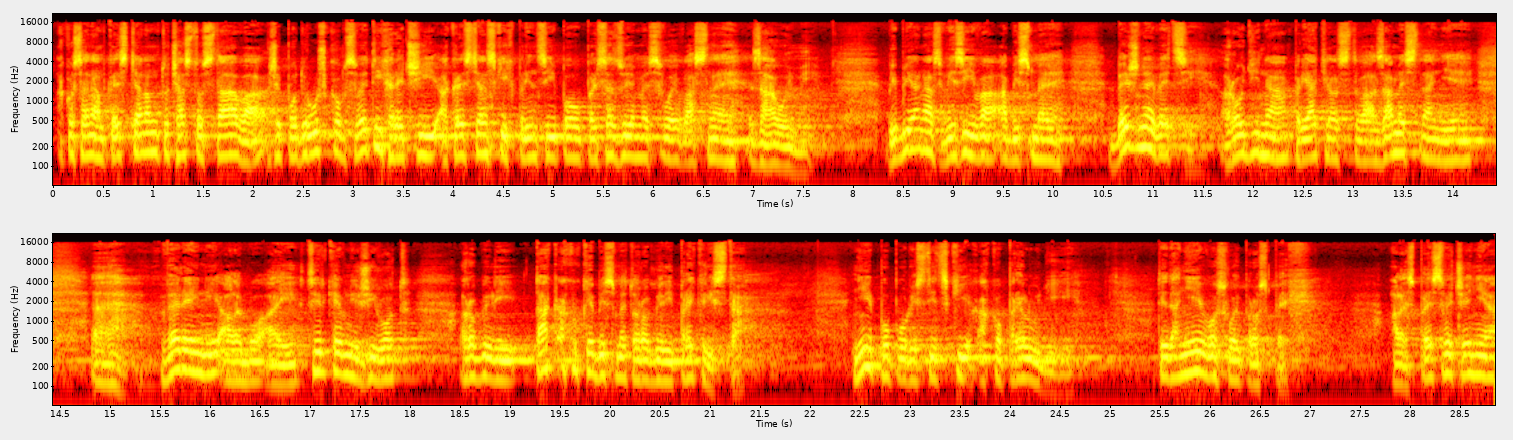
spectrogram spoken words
Ako sa nám kresťanom to často stáva, že pod rúškom svetých rečí a kresťanských princípov presadzujeme svoje vlastné záujmy. Biblia nás vyzýva, aby sme bežné veci, rodina, priateľstva, zamestnanie, eh, verejný alebo aj cirkevný život robili tak, ako keby sme to robili pre Krista. Nie populisticky ako pre ľudí. Teda nie vo svoj prospech, ale z presvedčenia,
